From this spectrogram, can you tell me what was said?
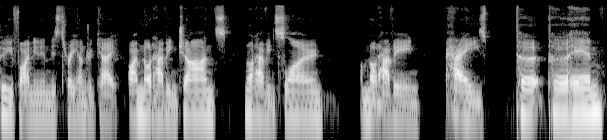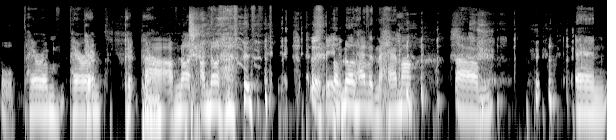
Who you're finding in this 300k. I'm not having Chance. I'm not having Sloan. I'm not having Hayes. Per per ham or Perham Perham. Per, Uh, I'm not. I'm not having. I'm not having the hammer. Um, and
